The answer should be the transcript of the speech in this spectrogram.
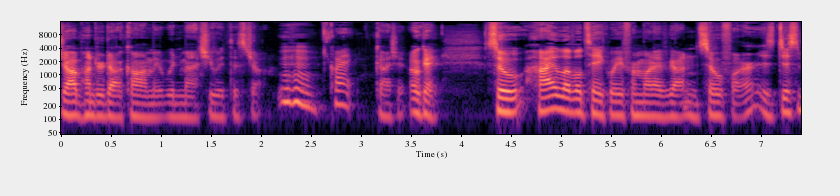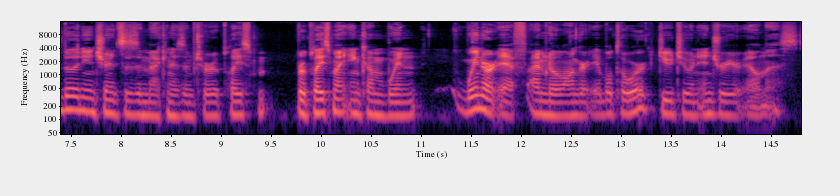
jobhunter.com, it would match you with this job. Mm-hmm, correct. Gotcha. Okay. So, high level takeaway from what I've gotten so far is disability insurance is a mechanism to replace replace my income when when or if I'm no longer able to work due to an injury or illness.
